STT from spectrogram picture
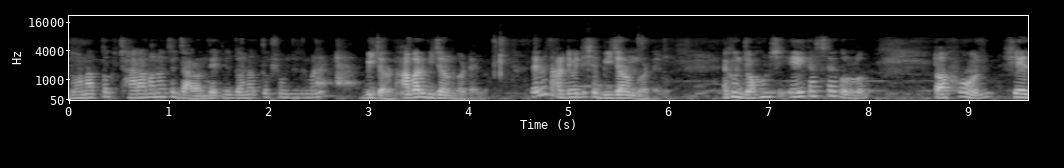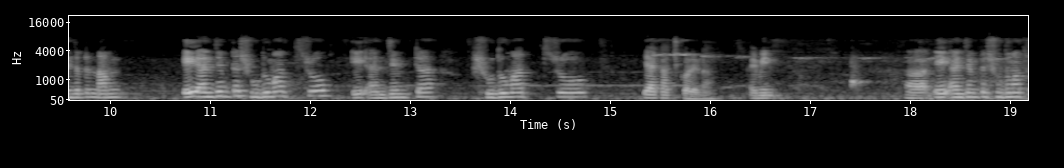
ধনাত্মক ছাড়া মানে হচ্ছে জারণ দেখবি ধনাত্মক সংযোজন মানে বিজারণ আবার বিজারণ ঘটাইলো। দেখবেন আলটিমেটলি সে বিজারণ ঘটাইলো। এখন যখন সে এই কাজটা করল, তখন সে এনজামটার নাম, এই এনজামটা শুধুমাত্র, এই এনজামটা শুধুমাত্র এক কাজ করে না। আই মিন এই এনজামটা শুধুমাত্র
